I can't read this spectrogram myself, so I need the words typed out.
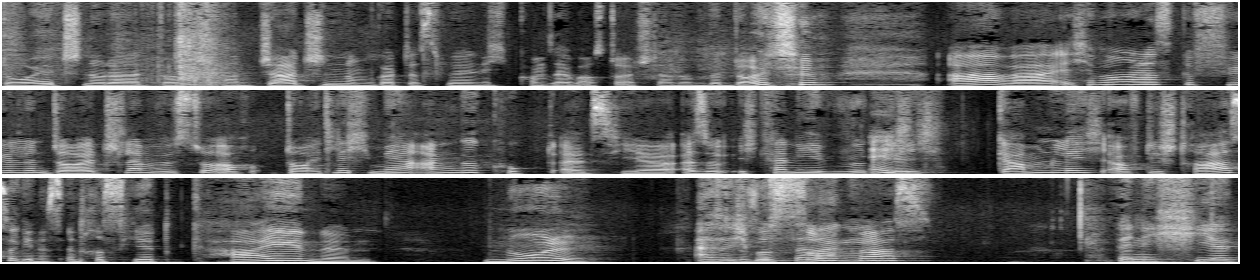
Deutschen oder Deutschland judgen, um Gottes Willen, ich komme selber aus Deutschland und bin Deutsche. Aber ich habe immer das Gefühl, in Deutschland wirst du auch deutlich mehr angeguckt als hier. Also ich kann hier wirklich. Echt? gammelig auf die Straße gehen. Das interessiert keinen. Null. Also ich das muss sagen, so wenn ich hier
